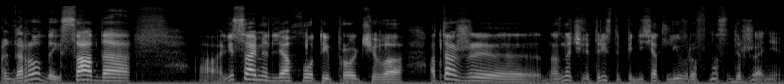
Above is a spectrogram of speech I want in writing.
огорода и сада, лесами для охоты и прочего, а также назначили 350 ливров на содержание.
